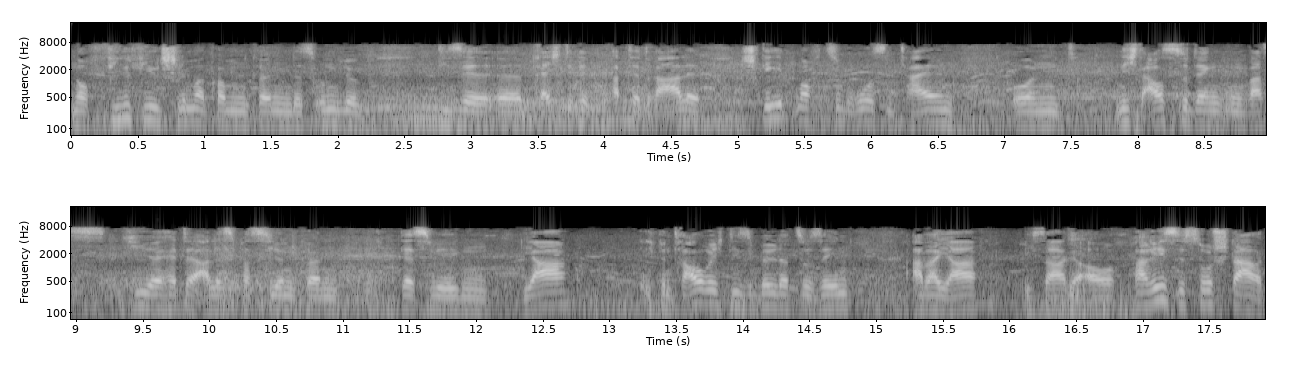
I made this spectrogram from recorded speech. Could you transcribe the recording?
noch viel, viel schlimmer kommen können, das Unglück. Diese äh, prächtige Kathedrale steht noch zu großen Teilen und nicht auszudenken, was hier hätte alles passieren können. Deswegen, ja, ich bin traurig, diese Bilder zu sehen, aber ja, ich sage auch, Paris ist so stark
